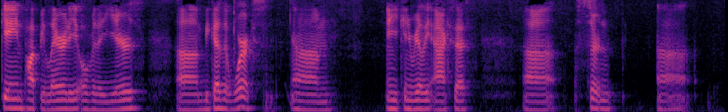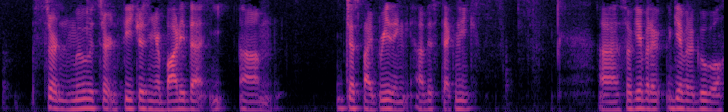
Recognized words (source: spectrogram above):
gained popularity over the years um, because it works, um, and you can really access uh, certain uh, certain moods, certain features in your body that um, just by breathing uh, this technique. Uh, so give it a give it a Google.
